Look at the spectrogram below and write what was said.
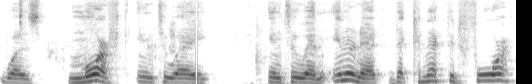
was morphed into a into an internet that connected four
